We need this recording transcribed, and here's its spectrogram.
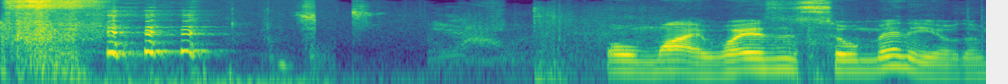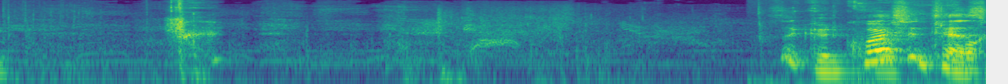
oh my, why is there so many of them? That's a good question, Tess.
